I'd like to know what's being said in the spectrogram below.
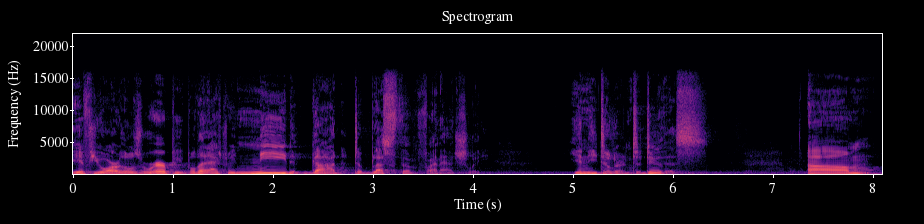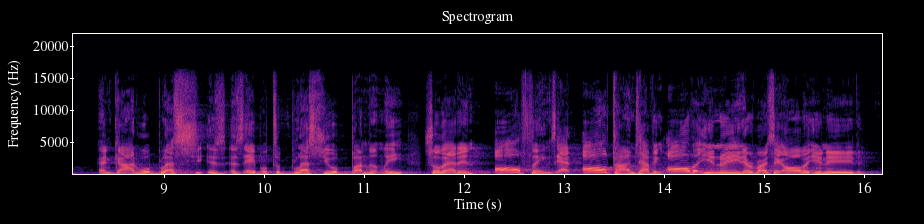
If you are those rare people that actually need God to bless them financially, you need to learn to do this. Um, and God will bless you, is, is able to bless you abundantly, so that in all things, at all times, having all that you need. Everybody say, all that you need.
